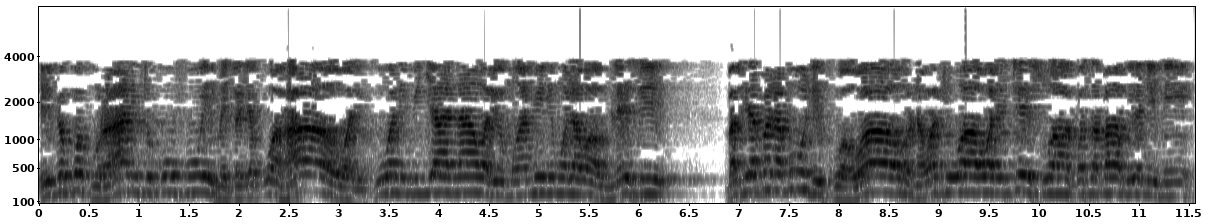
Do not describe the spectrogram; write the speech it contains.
Ilivyokuwa kurani tukufu imetaja kuwa hao walikuwa ni vijana waliomwamini mola wao mlezi. Basi hapana budi kuwa wao na watu wao waliteswa kwa sababu ya dini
